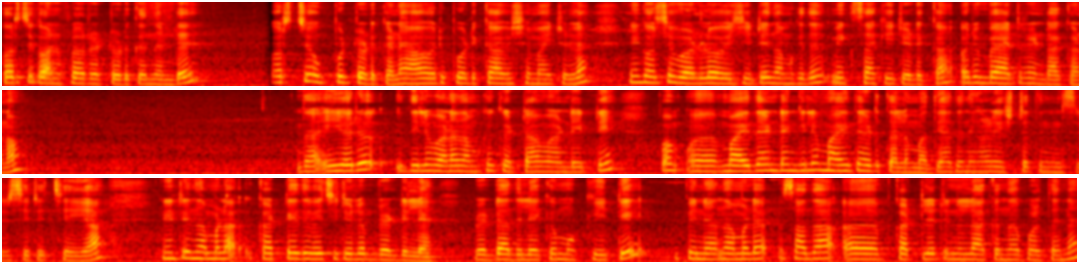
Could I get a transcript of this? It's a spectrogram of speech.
കുറച്ച് കോൺഫ്ലവർ ഇട്ട് കൊടുക്കുന്നുണ്ട്. കുറച്ച് ഉപ്പിട്ട് കൊടുക്കണം. ആ ഒരു പൊടിക്ക് ആവശ്യമായിട്ടുള്ള ഇനി കുറച്ച് വെള്ളം ഒഴിച്ചിട്ട് നമുക്കിത് മിക്സ് ആക്കിയിട്ട് എടുക്കാം. ഒരു ബാറ്റർ ഉണ്ടാക്കണം. ഈ ഒരു ഇതിൽ വേണം നമുക്ക് കിട്ടാൻ വേണ്ടിയിട്ട്. ഇപ്പം മൈദ ഉണ്ടെങ്കിൽ മൈദ എടുത്താലും മതി. അത് നിങ്ങളുടെ ഇഷ്ടത്തിനനുസരിച്ചിട്ട് ചെയ്യുക എന്നിട്ട് നമ്മൾ കട്ട് ചെയ്ത് വെച്ചിട്ടുള്ള ബ്രെഡില്ലേ ബ്രെഡ് അതിലേക്ക് മുക്കിയിട്ട് പിന്നെ നമ്മുടെ സാധാ കട്ട്ലറ്റിനെല്ലാം ആക്കുന്ന പോലെ തന്നെ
